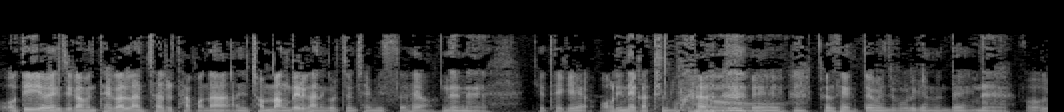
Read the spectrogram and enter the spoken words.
어디 여행지 가면 대관람차를 타거나 아니면 전망대를 가는 걸 좀 재밌어 해요. 네네. 되게 어린애 같은 뭔가 어. 네, 그런 생각 때문인지 모르겠는데 네. 어,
